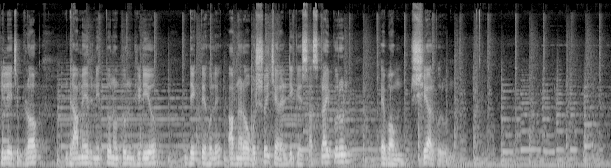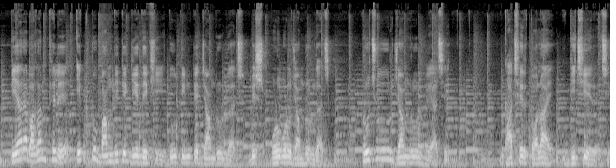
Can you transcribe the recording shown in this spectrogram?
ভিলেজ ব্লগ, গ্রামের নিত্য নতুন ভিডিও। দেখতে হলে আপনারা অবশ্যই চ্যানেলটিকে সাবস্ক্রাইব করুন এবং শেয়ার করুন। পেয়ারা বাগান ফেলে একটু বাম দিকে গিয়ে দেখি দু তিনটে জামরুল গাছ, বেশ বড় বড় জামরুল গাছ। প্রচুর জামরুল হয়ে আছে। গাছের তলায় বিছিয়ে রয়েছে।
